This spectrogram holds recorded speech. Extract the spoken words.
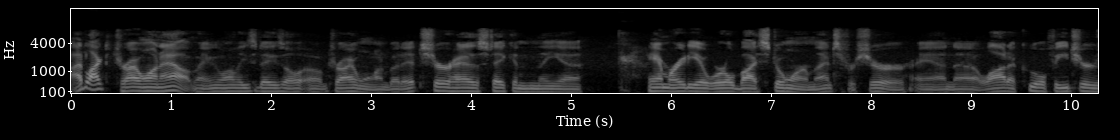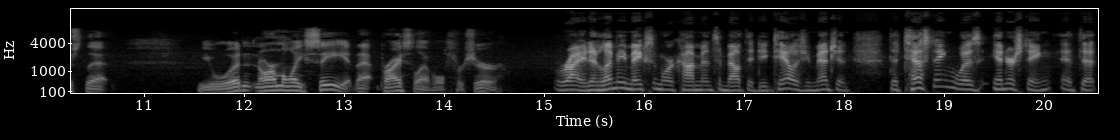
I'd like to try one out. Maybe one of these days I'll, I'll try one, but it sure has taken the uh, ham radio world by storm. That's for sure, and uh, a lot of cool features that you wouldn't normally see at that price level for sure. Right, and let me make some more comments about the details you mentioned. The testing was interesting at that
